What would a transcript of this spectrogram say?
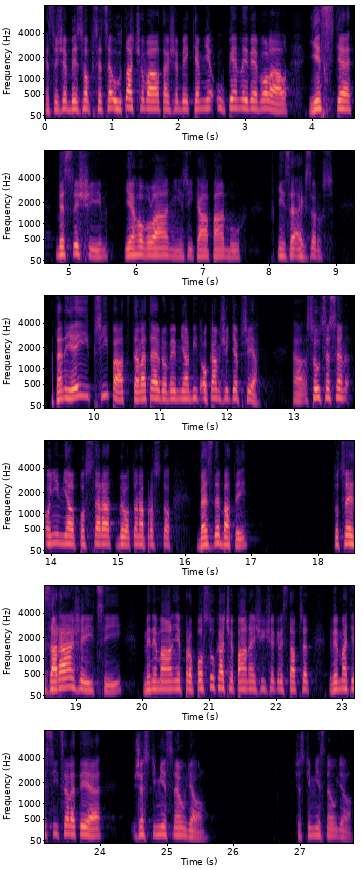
Jestliže bys ho přece utlačoval, takže by ke mně úpěnlivě volal, jistě vyslyším jeho volání, říká pán Bůh v knize Exodus. A ten její případ této vdovy měl být okamžitě přijat. Soudce se o ní měl postarat, bylo to naprosto bez debaty. To, co je zarážející, minimálně pro posluchače Pána Ježíše Krista před dvěma tisíce lety je, že s tím nic neudělal. Že s tím nic neudělal.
